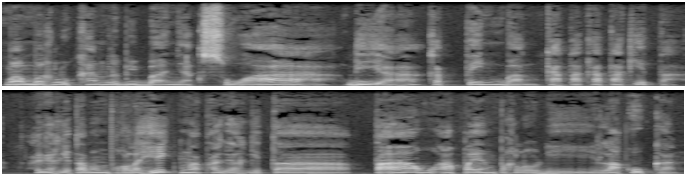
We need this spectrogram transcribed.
memerlukan lebih banyak suara dia ketimbang kata-kata kita. Agar kita memperoleh hikmat agar kita tahu apa yang perlu dilakukan.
